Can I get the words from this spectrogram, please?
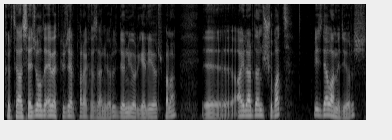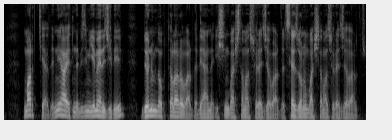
Kırtasiyeci oldu. Evet güzel para kazanıyoruz. Dönüyor geliyor falan. Ee, aylardan Şubat biz devam ediyoruz. Mart geldi. Nihayetinde bizim yemeniciliğin dönüm noktaları vardır. Yani işin başlama süreci vardır. Sezonun başlama süreci vardır.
